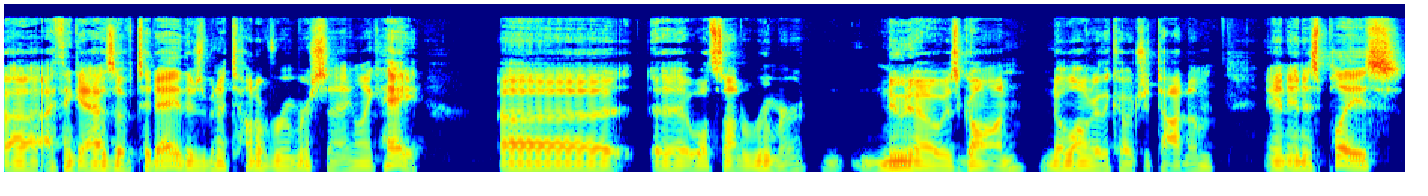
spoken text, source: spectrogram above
uh, I think as of today, there's been a ton of rumors saying like, "Hey, uh, uh, well, it's not a rumor. Nuno is gone, no longer the coach at Tottenham, and in his place,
